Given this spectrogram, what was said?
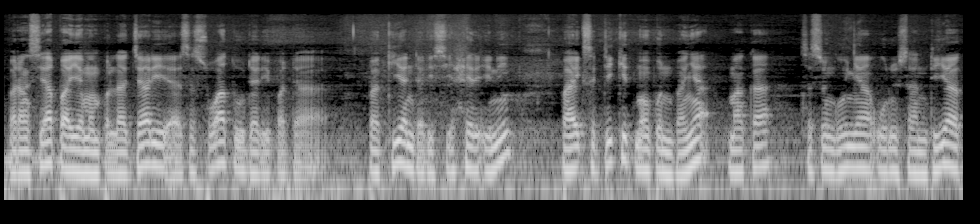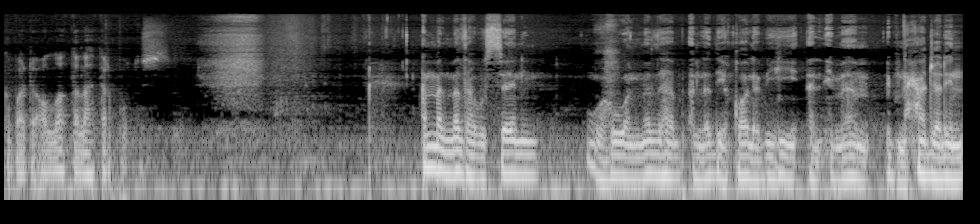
barang siapa yang mempelajari uh, sesuatu daripada bagian dari sihir ini baik sedikit maupun banyak maka sesungguhnya urusan dia kepada Allah telah terputus أما المذهب الثاني وهو المذهب الذي قال به الإمام ابن حجر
